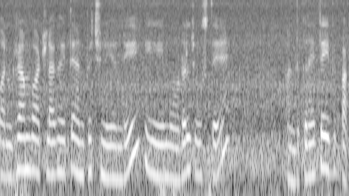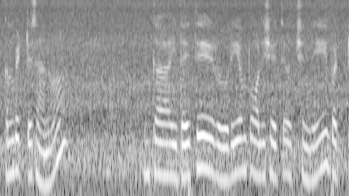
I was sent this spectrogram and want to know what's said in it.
వన్ గ్రామ్ వాటిలాగా అయితే అనిపించినాయండి. అండి ఈ మోడల్ చూస్తే. అందుకనైతే ఇవి పక్కన పెట్టేశాను. ఇంకా ఇదైతే రోడియం పాలిష్ అయితే వచ్చింది. బట్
